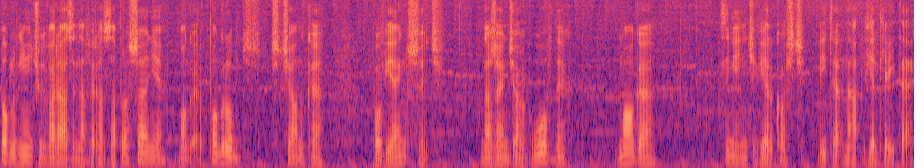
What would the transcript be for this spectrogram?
Po kliknięciu dwa razy na wyraz zaproszenie mogę pogrubić czcionkę, powiększyć. W narzędziach głównych mogę zmienić wielkość liter na wielkie litery.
